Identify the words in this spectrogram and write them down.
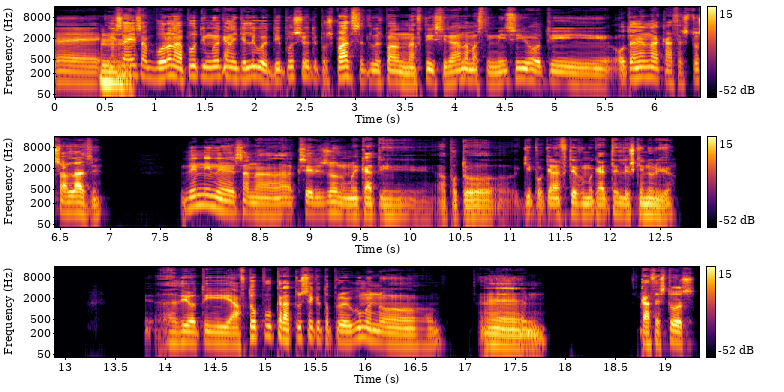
Ε, mm. ίσα ίσα μπορώ να πω ότι μου έκανε και λίγο εντύπωση ότι προσπάθησε τέλος πάντων αυτή η σειρά να μας θυμίσει ότι όταν ένα καθεστώς αλλάζει δεν είναι σαν να ξεριζώνουμε κάτι από το κήπο και να φυτεύουμε κάτι τελείως καινούριο. Διότι αυτό που κρατούσε και το προηγούμενο ε, καθεστώς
